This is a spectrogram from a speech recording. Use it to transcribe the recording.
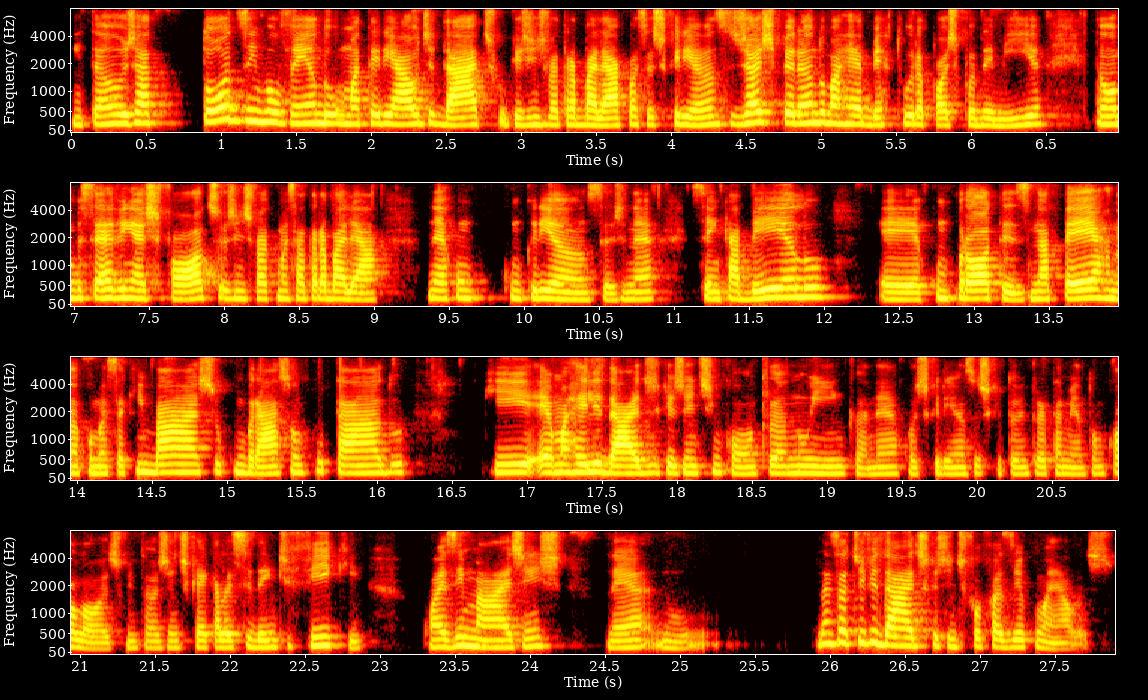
Então, eu já estou desenvolvendo um material didático que a gente vai trabalhar com essas crianças, já esperando uma reabertura pós-pandemia. Então, observem as fotos, a gente vai começar a trabalhar né, com, com crianças né, sem cabelo, é, com prótese na perna, como essa aqui embaixo, com braço amputado, que é uma realidade que a gente encontra no INCA, né, com as crianças que estão em tratamento oncológico. Então, a gente quer que elas se identifiquem com as imagens, né, no, nas atividades que a gente for fazer com elas.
